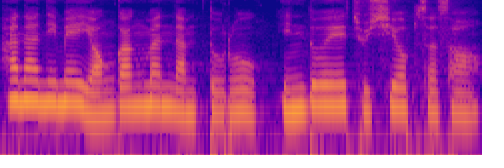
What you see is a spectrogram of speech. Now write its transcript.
하나님의 영광만 남도록 인도해 주시옵소서.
